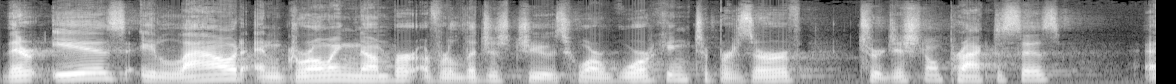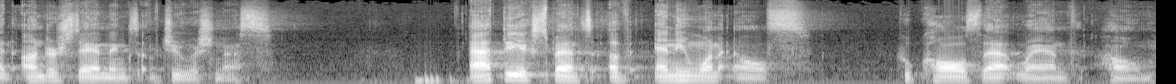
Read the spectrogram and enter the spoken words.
there is a loud and growing number of religious Jews who are working to preserve traditional practices and understandings of Jewishness at the expense of anyone else who calls that land home.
